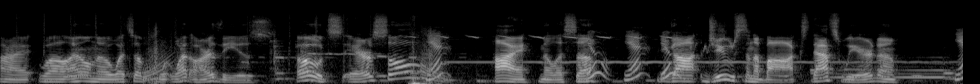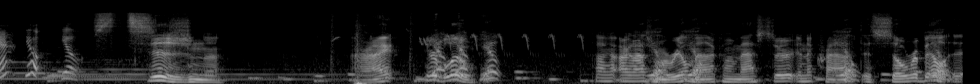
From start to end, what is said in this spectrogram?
Alright, well, I don't know. What's up? What are these? Oh, it's aerosol? Yeah. Hi, Melissa. Yo, yeah, You got juice in a box. That's weird. Uh, yeah, yo, yo. Cision. Alright, you're Yo, blue. Yo, Talking our last from a real magic a master in a craft is so rebel. Yo.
